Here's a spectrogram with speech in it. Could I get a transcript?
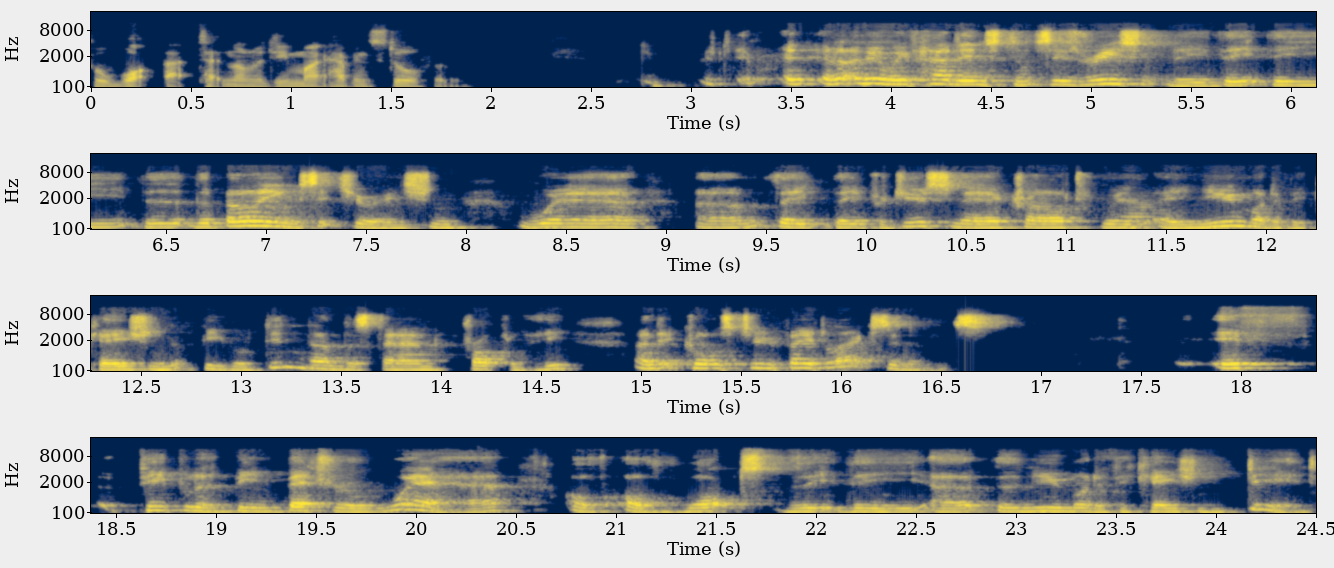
for what that technology might have in store for them I mean, we've had instances recently, the, the, the, the Boeing situation where um, they, they produced an aircraft with a new modification that people didn't understand properly, and it caused two fatal accidents. If people had been better aware of, of what the, the, uh, the new modification did,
